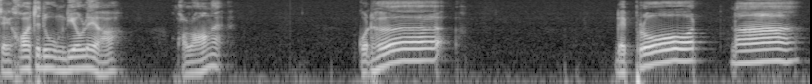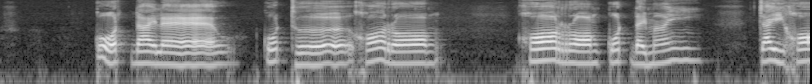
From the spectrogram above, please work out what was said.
ใจคอจะดูอย่างเดียวเลยเหรอ ขอร้องอะกดเฮ้อได้โปรดนะ กดได้แล้ว กดเถอขอร้อง ขอร้องกดได้ไหม ใจคอ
